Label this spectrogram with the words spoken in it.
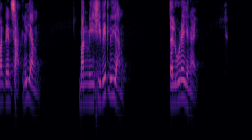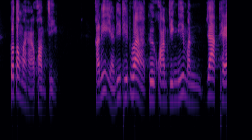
มันเป็นสัตว์หรือยัง มันมีชีวิตหรือยังจะรู้ได้ยังไง ก็ต้องมาหาความจริง คราวนี้อย่างที่ทิศว่าคือความจริงนี้มันยากแท้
